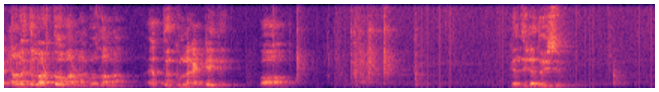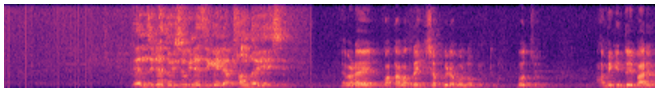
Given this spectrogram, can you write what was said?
একটা লইতে লড়তেও পারো না বুঝলাম না। এত খুলনা কাটতে ব। গেঞ্জিটা ধুইছো? গেঞ্জিটা দুইশো কিনে জিগাইলাম সন্দেহ হয়েছে এবারে এই কথাবার্তা হিসাব করে বলল কিন্তু। বুঝছ? আমি কিন্তু এই বাড়ির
